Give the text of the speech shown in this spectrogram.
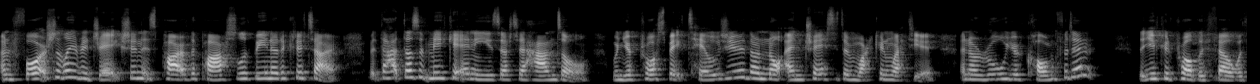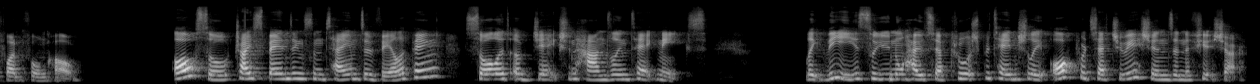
Unfortunately, rejection is part of the parcel of being a recruiter, but that doesn't make it any easier to handle when your prospect tells you they're not interested in working with you in a role you're confident that you could probably fill with one phone call. Also, try spending some time developing solid objection handling techniques like these so you know how to approach potentially awkward situations in the future.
